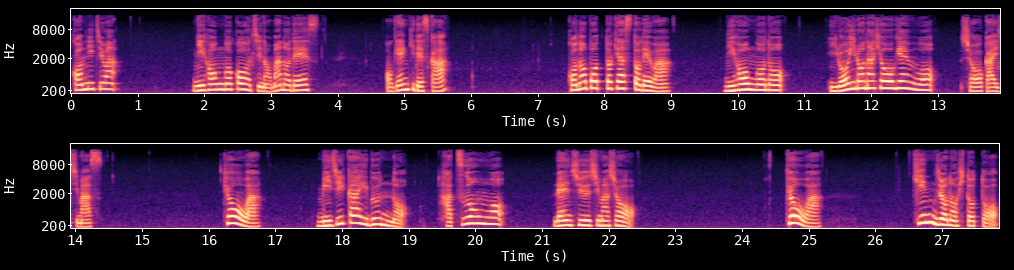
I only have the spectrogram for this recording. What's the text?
こんにちは。日本語コーチのまのです。お元気ですか？このポッドキャストでは、日本語のいろいろな表現を紹介します。今日は短い文の発音を練習しましょう。今日は近所の人と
